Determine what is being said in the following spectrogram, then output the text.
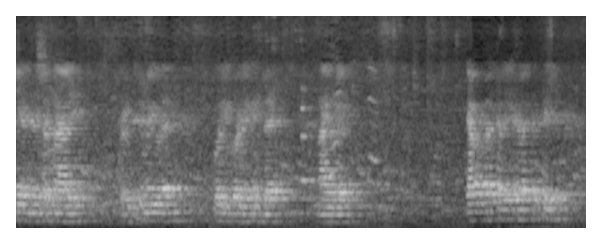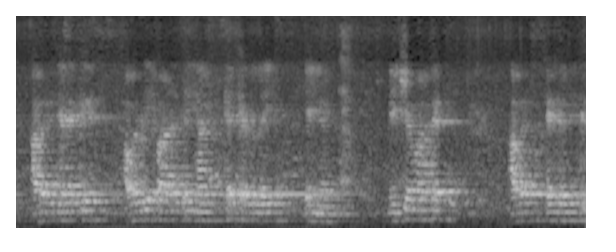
வடமராட்சி என்று சொன்னாலே ஒரு பெருமையுடன் கூறிக்கொள்கின்ற நாங்கள். யாழ் பல்கலைக்கழகத்தில் அவர் எனக்கு அவருடைய பாடத்தை நான் கேட்கவில்லை என்னும் நிச்சயமாக அவர் எங்களுக்கு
